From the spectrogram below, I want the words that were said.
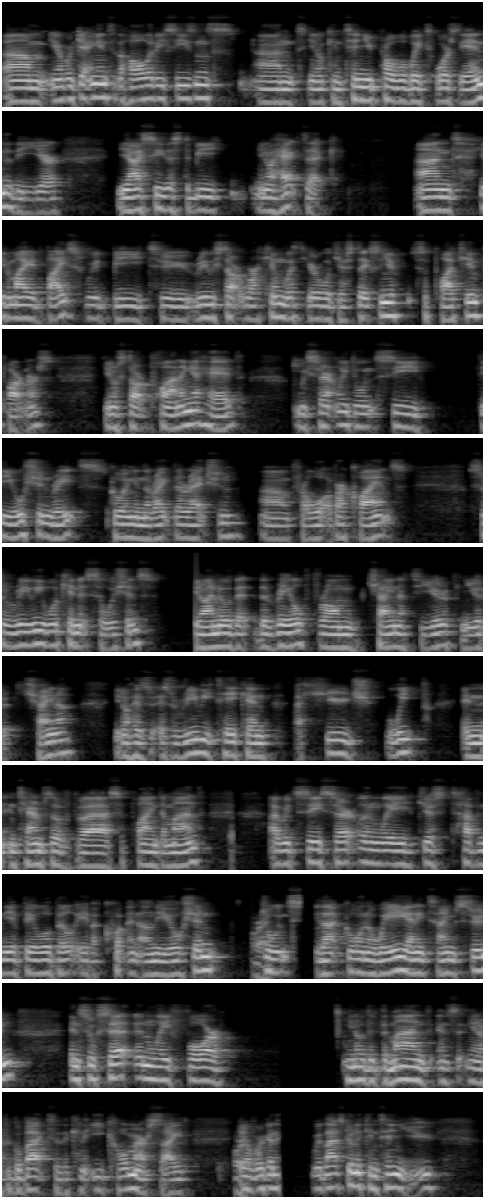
Um, you know, we're getting into the holiday seasons and you know continue probably towards the end of the year. Yeah, I see this to be you know hectic. And you know, my advice would be to really start working with your logistics and your supply chain partners. You know, start planning ahead. We certainly don't see the ocean rates going in the right direction um, for a lot of our clients. So really looking at solutions. You know, I know that the rail from China to Europe and Europe to China, you know, has, has really taken a huge leap in, in terms of uh, supply and demand. I would say certainly just having the availability of equipment on the ocean, right. don't see that going away anytime soon. And so certainly for you know the demand and you know if we go back to the kind of e-commerce side right. you know we're going to well, that's going to continue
